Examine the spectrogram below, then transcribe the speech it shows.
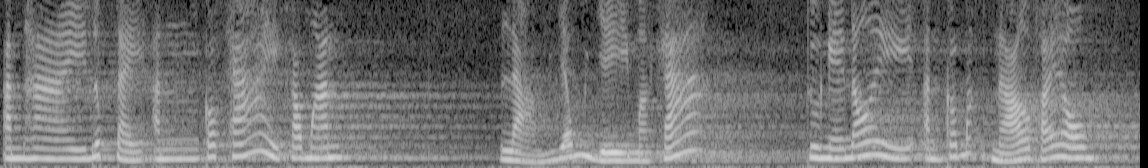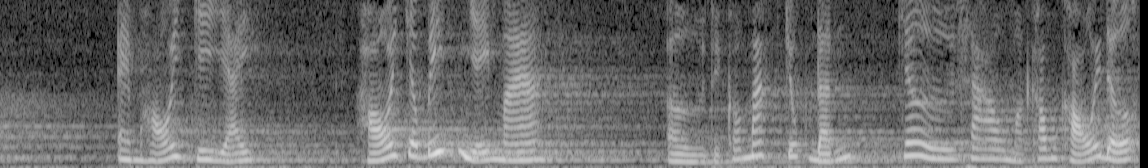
Anh hai, lúc này anh có khá hay không anh? Làm giống gì mà khá? Tôi nghe nói anh có mắc nợ, phải không? Em hỏi chi vậy? Hỏi cho biết vậy mà Ừ thì có mắc chút đỉnh, Chứ sao mà không khỏi được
